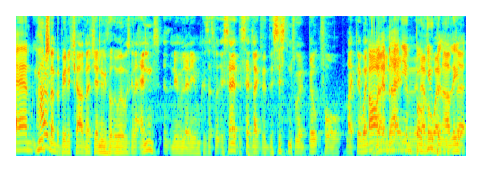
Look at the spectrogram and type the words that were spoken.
Um, I remember being a child and I genuinely thought the world was going to end at the new millennium because that's what they said. They said like the, the systems weren't built for like they went to Oh, the Millennium Bug. You believe.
